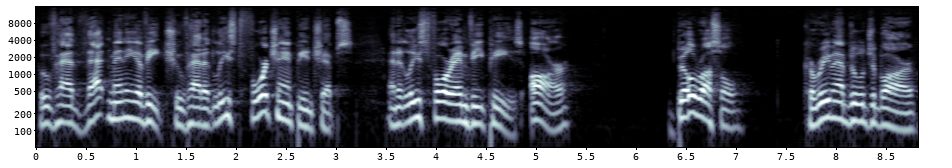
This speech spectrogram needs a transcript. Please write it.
who've had that many of each, who've had at least four championships and at least four MVPs, are Bill Russell, Kareem Abdul Jabbar,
